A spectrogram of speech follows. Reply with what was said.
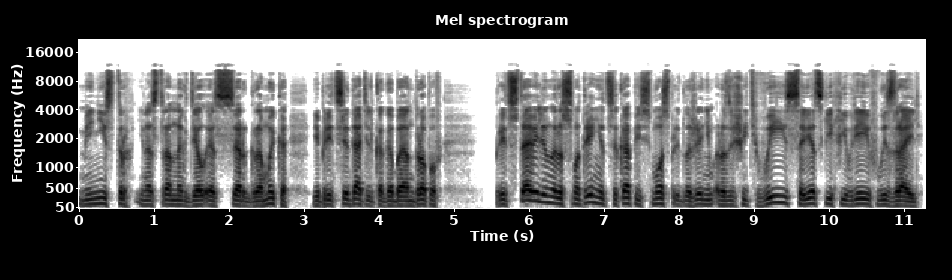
министр иностранных дел СССР Громыко и председатель КГБ Андропов представили на рассмотрение ЦК письмо с предложением разрешить выезд советских евреев в Израиль.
